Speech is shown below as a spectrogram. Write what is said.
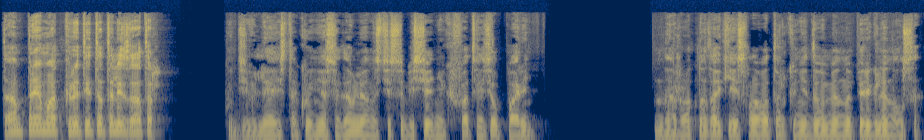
Там прямо открытый тотализатор». Удивляясь такой неосведомленности собеседников, ответил парень. Народ на такие слова только недоуменно переглянулся.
